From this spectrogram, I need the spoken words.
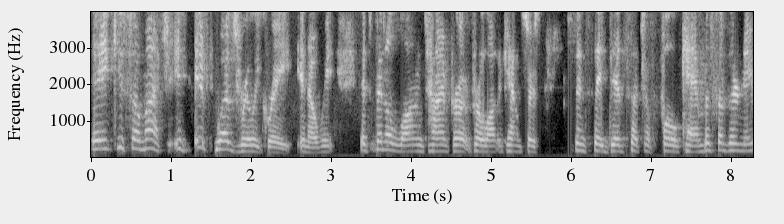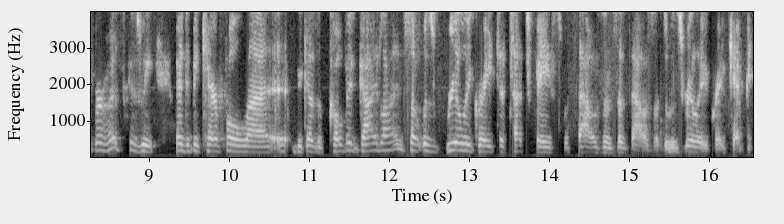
Thank you so much. It, it was really great. You know, we it's been a long time for, for a lot of councilors since they did such a full canvas of their neighborhoods because we had to be careful uh, because of COVID guidelines. So it was really great to touch base with thousands and thousands. It was really a great campaign.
